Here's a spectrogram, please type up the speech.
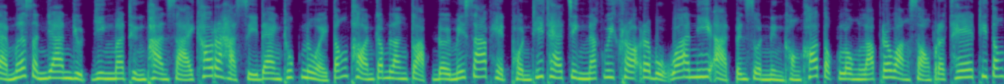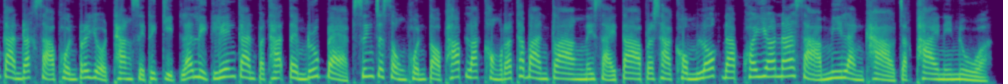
แต่เมื่อสัญญาณหยุดยิงมาถึงผ่านสายเข้ารหัสสีแดงทุกหน่วยต้องถอนกำลังกลับ โดยไม่ทราบเหตุผลที่แท้จริงนักวิเคราะห์ระบุว่านี่อาจเป็นส่วนหนึ่งของข้อตกลงลับระหว่างสองประเทศที่ต้องการรักษาผลประโยชน์ทางเศรษฐกิจและหลีกเลี่ยงการประทะเต็มรูปแบบ ซึ่งจะส่งผลต่อภาพลักษณ์ของรัฐบาลกลางในสายตาประชาคมโลกดับข้อย่อหน้าสามมีแหล่งข่าวจากภายในหน่วย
